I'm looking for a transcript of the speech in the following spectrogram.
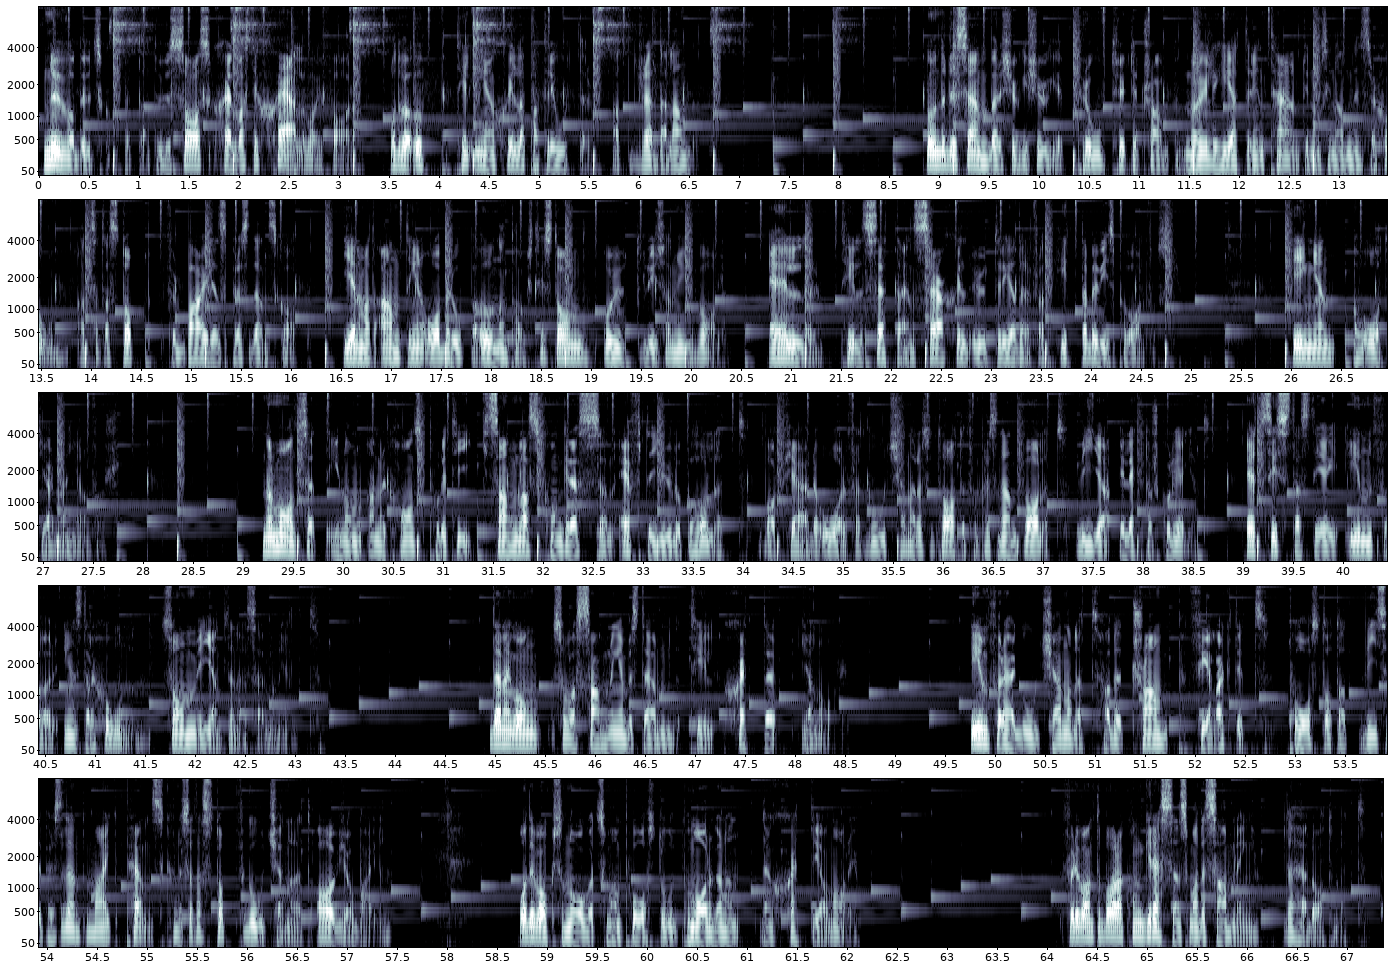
Nu var budskapet att USAs självaste själ var i fara och det var upp till enskilda patrioter att rädda landet. Under december 2020 provtryckte Trump möjligheter internt inom sin administration att sätta stopp för Bidens presidentskap genom att antingen åberopa undantagstillstånd och utlysa nyval eller tillsätta en särskild utredare för att hitta bevis på valfusk. Ingen av åtgärderna genomförs. Normalt sett inom amerikansk politik samlas kongressen efter juluppehållet var fjärde år för att godkänna resultatet från presidentvalet via elektorskollegiet. Ett sista steg inför installationen, som egentligen är ceremoniellt. Denna gång så var samlingen bestämd till 6 januari. Inför det här godkännandet hade Trump felaktigt påstått att vicepresident Mike Pence kunde sätta stopp för godkännandet av Joe Biden. Och det var också något som han påstod på morgonen den 6 januari. För det var inte bara kongressen som hade samling det här datumet.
